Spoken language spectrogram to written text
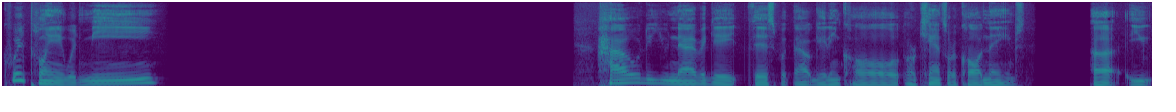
Quit playing with me. How do you navigate this without getting called or canceled or called names? Uh, you,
